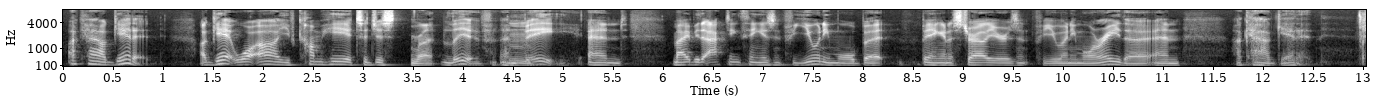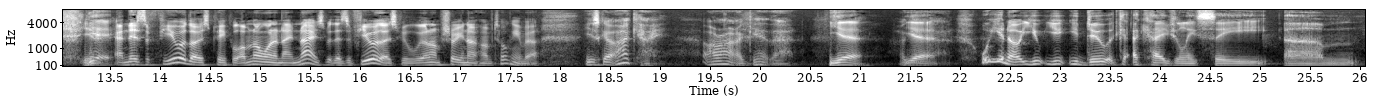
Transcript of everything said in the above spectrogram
okay, I get it. I get what, oh, you've come here to just Right. live and mm. be. And maybe the acting thing isn't for you anymore, but being in Australia isn't for you anymore either. And okay, I get it. Yeah. And there's a few of those people, I'm not want to name names, but there's a few of those people, and I'm sure you know who I'm talking about. You just go, okay, all right, I get that. Yeah, yeah. Well, you know, you you, you do occasionally see, um,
